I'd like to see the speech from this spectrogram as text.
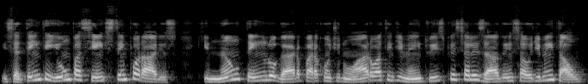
e 71 pacientes temporários, que não têm lugar para continuar o atendimento especializado em saúde mental.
